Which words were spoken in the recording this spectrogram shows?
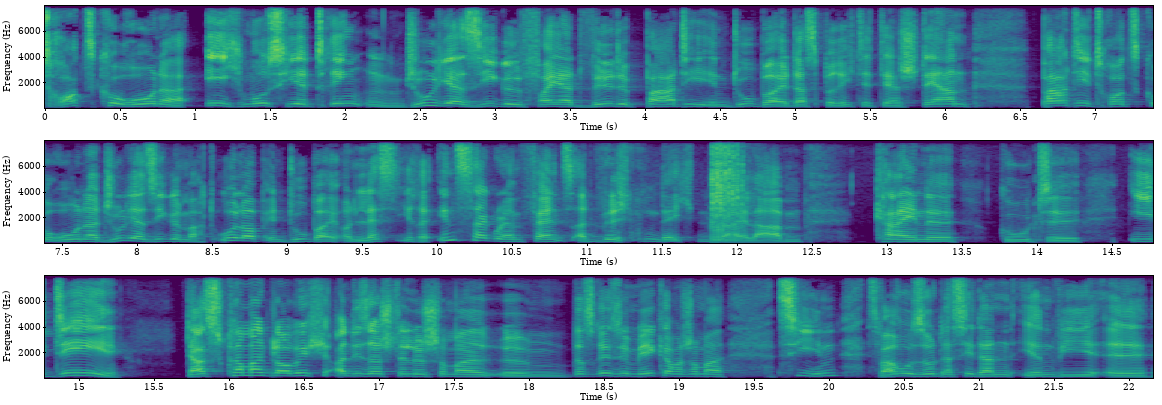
Trotz Corona, ich muss hier trinken. Julia Siegel feiert wilde Party in Dubai, das berichtet der Stern. Party trotz Corona. Julia Siegel macht Urlaub in Dubai und lässt ihre Instagram-Fans an wilden Nächten teilhaben. Keine gute Idee. Das kann man, glaube ich, an dieser Stelle schon mal, ähm, das Resümee kann man schon mal ziehen. Es war wohl so, dass sie dann irgendwie äh,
